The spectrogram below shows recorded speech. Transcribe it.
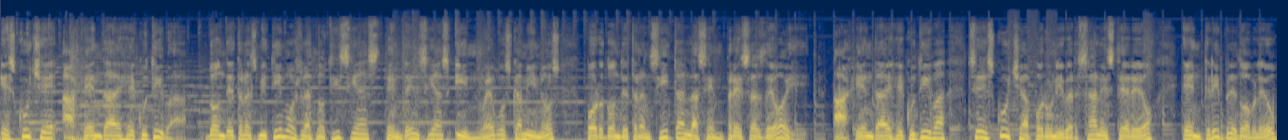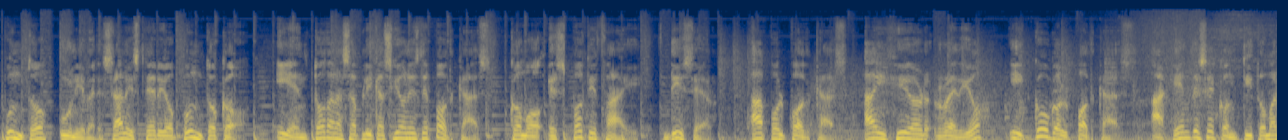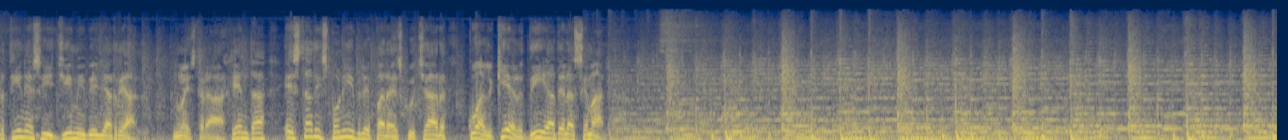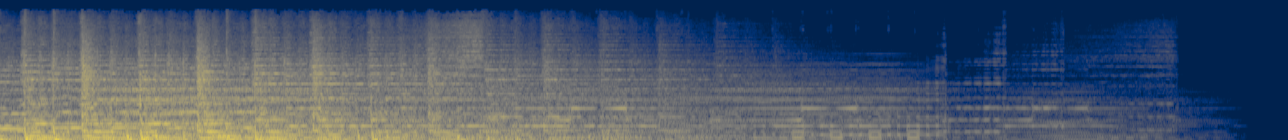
Escuche Agenda Ejecutiva, donde transmitimos las noticias, tendencias y nuevos caminos por donde transitan las empresas de hoy. Agenda Ejecutiva se escucha por Universal Estéreo en www.universalestereo.co y en todas las aplicaciones de podcast como Spotify, Deezer, Apple Podcast, iHear Radio y Google Podcast. Agéndese con Tito Martínez y Jimmy Villarreal. Nuestra agenda está disponible para escuchar cualquier día de la semana.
